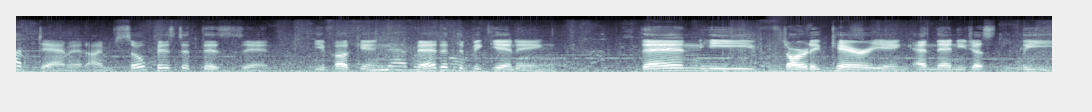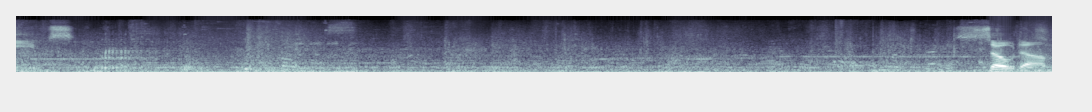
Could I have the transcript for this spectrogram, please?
God damn it, I'm so pissed at this Xin. He fucking Never fed at the beginning, then he started carrying, and then he just leaves. So dumb.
